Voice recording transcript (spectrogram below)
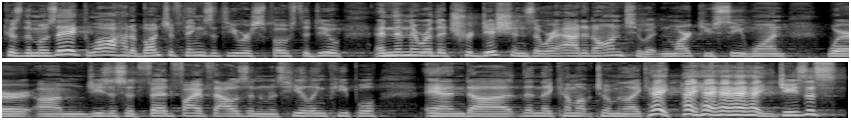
because the Mosaic Law had a bunch of things that you were supposed to do. And then there were the traditions that were added on to it. In Mark, you see one where um, Jesus had fed 5,000 and was healing people. And uh, then they come up to him and like, hey, hey, hey, hey, hey, Jesus,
